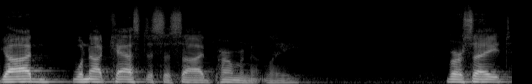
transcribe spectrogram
God will not cast us aside permanently. Verse 8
